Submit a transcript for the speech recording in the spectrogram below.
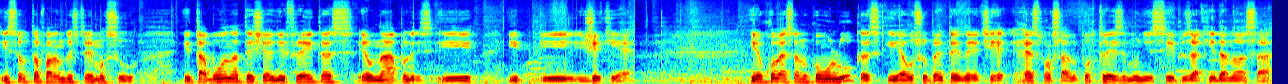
isso eu estou falando do extremo sul. Itabuna, Teixeira de Freitas, Eunápolis e, e, e Jequié. E eu conversando com o Lucas, que é o superintendente responsável por 13 municípios aqui da nossa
